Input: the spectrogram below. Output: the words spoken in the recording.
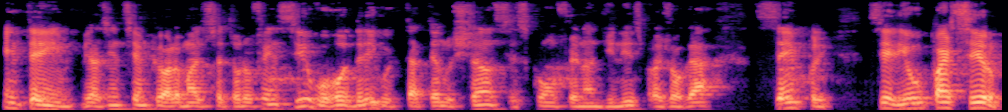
quem tem, a gente sempre olha mais o setor ofensivo, o Rodrigo, que está tendo chances com o Fernando Diniz para jogar sempre, seria o parceiro.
